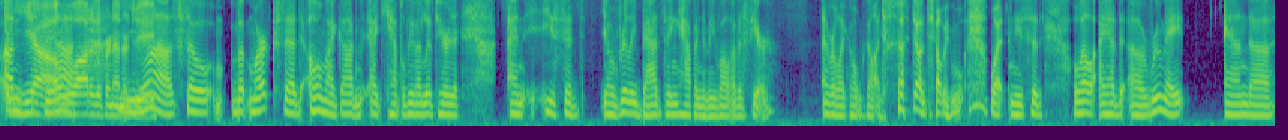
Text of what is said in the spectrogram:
Um, uh, yeah, so yeah, a lot of different energy. Yeah. So, but Mark said, "Oh my God, I can't believe I lived here," and he said, "You know, really bad thing happened to me while I was here." And we're like, oh God, don't tell me what. And he said, well, I had a roommate and uh,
